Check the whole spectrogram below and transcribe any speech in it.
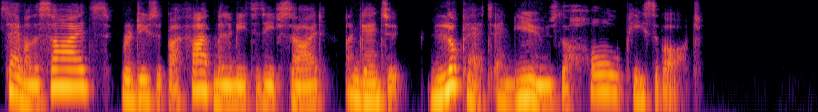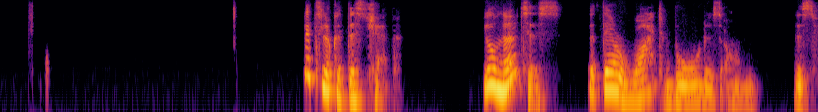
Same on the sides, reduce it by five millimeters each side. I'm going to look at and use the whole piece of art. Let's look at this chap. You'll notice that there are white borders on this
